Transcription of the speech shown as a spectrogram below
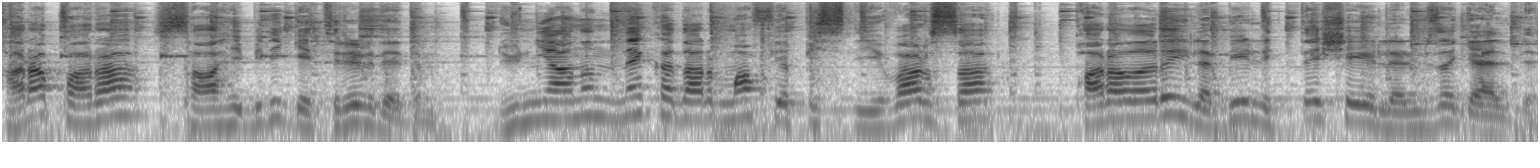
Kara para sahibini getirir dedim. Dünyanın ne kadar mafya pisliği varsa paralarıyla birlikte şehirlerimize geldi.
